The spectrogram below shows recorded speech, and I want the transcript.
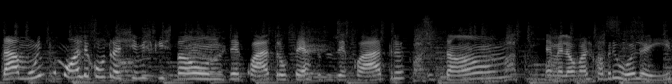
dá muito mole contra times que estão no Z4 ou perto do Z4, então é melhor o Vasco abrir o olho aí.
